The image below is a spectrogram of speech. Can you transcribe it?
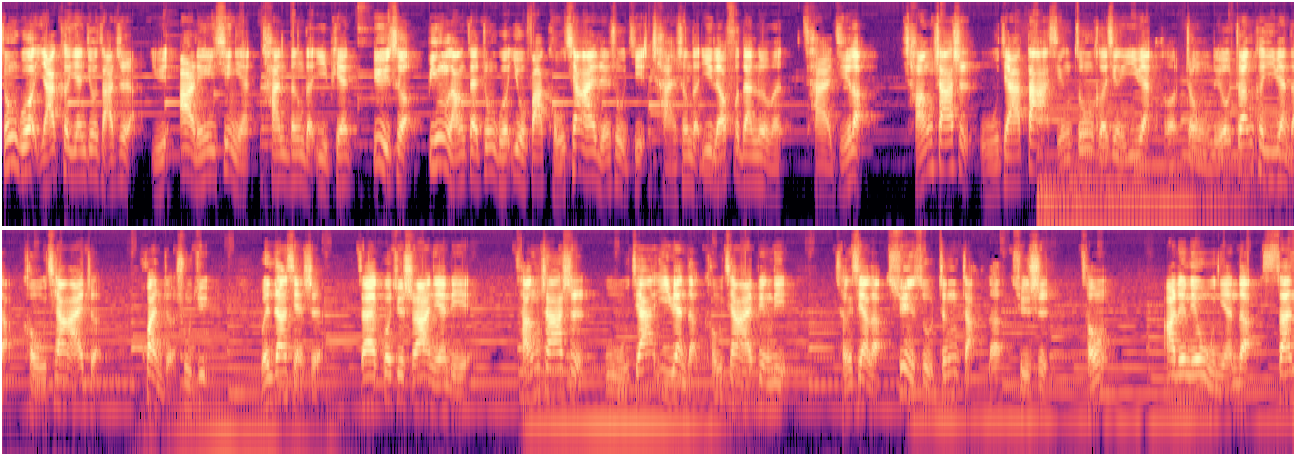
中国牙科研究杂志于二零一七年刊登的一篇预测槟榔在中国诱发口腔癌人数及产生的医疗负担论文，采集了长沙市五家大型综合性医院和肿瘤专科医院的口腔癌者患者数据。文章显示，在过去十二年里，长沙市五家医院的口腔癌病例呈现了迅速增长的趋势，从二零零五年的三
